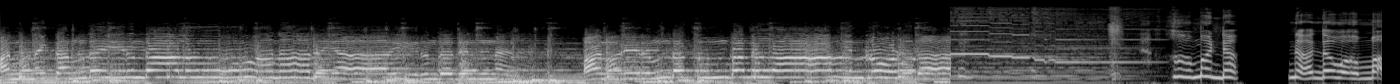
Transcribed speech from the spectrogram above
அன்னை தந்தை இருந்தாலும் அனாதையாய் இருந்ததென்ன அன்றிருந்த துன்பமெல்லாம் இன்றோடுதான். ஆமாண்டா நான் தான் அம்மா.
